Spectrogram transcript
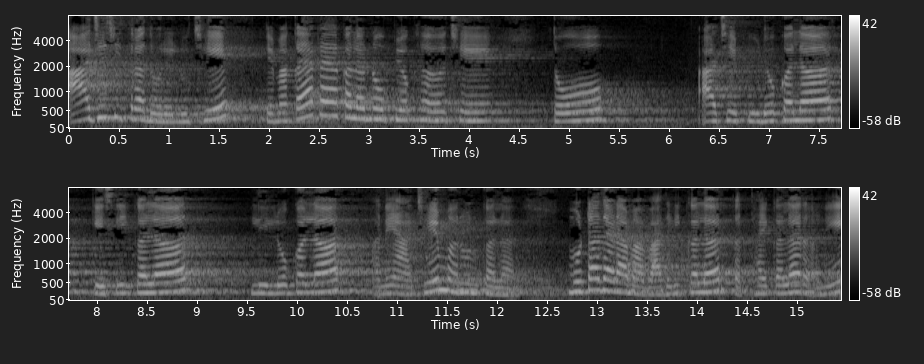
આ જે ચિત્ર દોરેલું છે, તેમાં કયા કયા કલરનો ઉપયોગ થયો છે? તો આ છે પીળો કલર કેસરી કલર, લીલો કલર અને આ છે મરૂન કલર. મોટા દડામાં વાદળી કલર, કથ્થાઈ કલર અને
